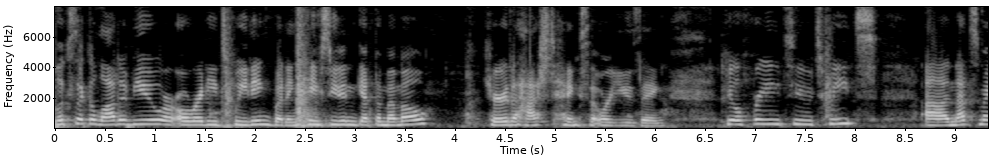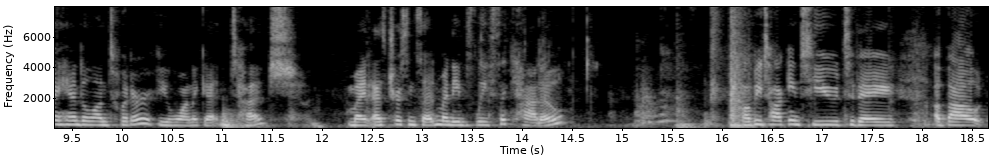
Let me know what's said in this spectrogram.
looks like a lot of you are already tweeting, but in case you didn't get the memo, here are the hashtags that we're using. Feel free to tweet, uh, and that's my handle on Twitter if you want to get in touch. My, as Tristan said, my name is Lisa Catto. I'll be talking to you today about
